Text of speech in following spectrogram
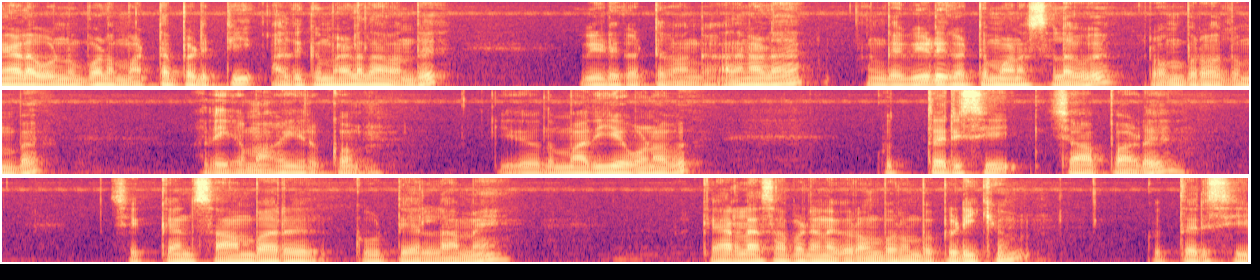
மேலே ஒன்று போல் மட்டப்படுத்தி அதுக்கு மேலே தான் வந்து வீடு கட்டுவாங்க. அதனால் அங்கே வீடு கட்டுமான செலவு ரொம்ப ரொம்ப அதிகமாக இருக்கும். இது வந்து மதிய உணவு குத்தரிசி சாப்பாடு சிக்கன் சாம்பார் கூட்டு எல்லாமே கேரளா சாப்பாடு எனக்கு ரொம்ப ரொம்ப பிடிக்கும். குத்தரிசி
